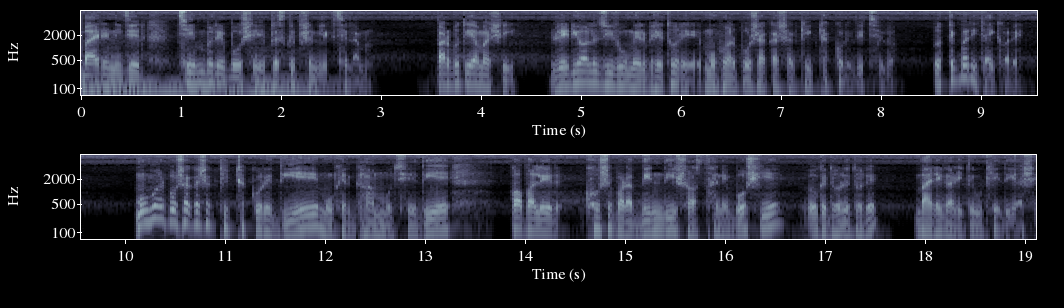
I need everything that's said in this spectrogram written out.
বাইরে নিজের চেম্বারে বসে প্রেসক্রিপশন লিখছিলাম। পার্বতী আমাসি রেডিওলজি রুমের ভেতরে মহুয়ার পোশাক আশাক ঠিকঠাক করে দিচ্ছিল। প্রত্যেকবারই তাই করে। মহুয়ার পোশাক আশাক ঠিকঠাক করে দিয়ে মুখের ঘাম মুছিয়ে দিয়ে কপালের খসে পড়া বিন্দি সস্থানে বসিয়ে ওকে ধরে ধরে বাইরে গাড়িতে উঠিয়ে দিয়ে আসে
